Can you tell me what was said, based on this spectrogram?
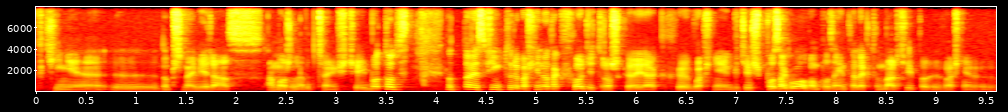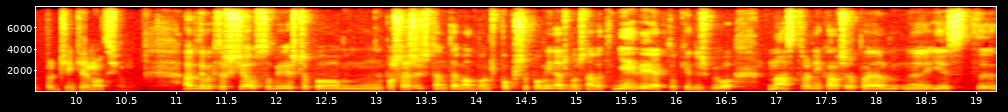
w kinie no przynajmniej raz, a może nawet częściej, bo to jest, no, to jest film, który właśnie no tak wchodzi troszkę jak właśnie gdzieś poza głową, poza intelektem, bardziej właśnie dzięki emocjom. A gdyby ktoś chciał sobie jeszcze po, mm, poszerzyć ten temat, bądź poprzypominać, bądź nawet nie wie, jak to kiedyś było, na stronie culture.pl e, jest e,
